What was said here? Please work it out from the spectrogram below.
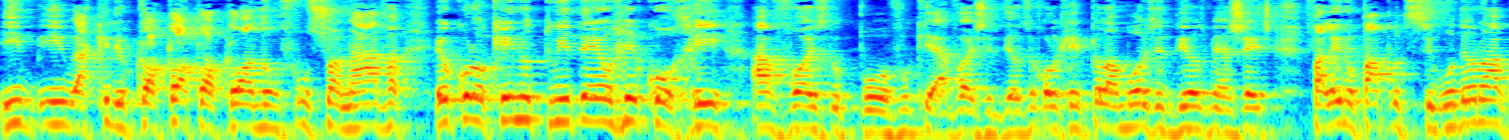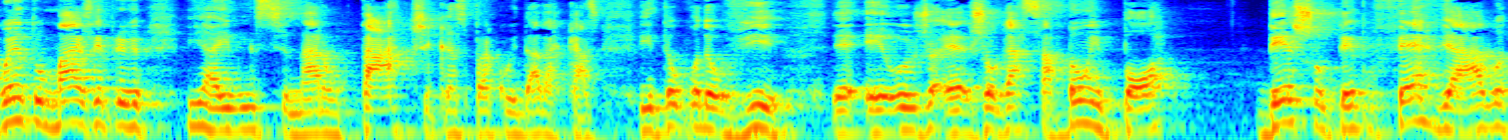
e, e aquele cló, cló, cló, cló não funcionava. Eu coloquei no Twitter, eu recorri à voz do povo, que é a voz de Deus. Eu coloquei, pelo amor de Deus, minha gente. Falei no papo de segunda, eu não aguento mais imprevisível. E aí me ensinaram táticas para cuidar da casa. Então quando eu vi é, eu, é, jogar sabão em pó, deixa um tempo, ferve a água,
